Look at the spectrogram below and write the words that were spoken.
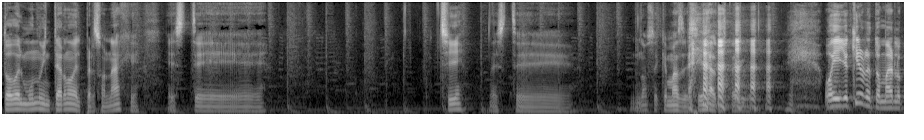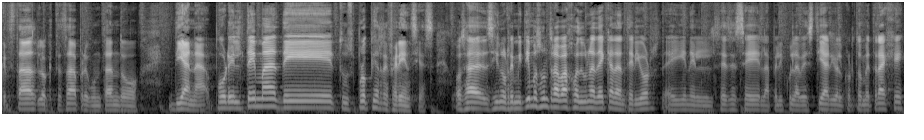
todo el mundo interno del personaje. Este... Sí, este no sé qué más decir al respecto. Oye, yo quiero retomar lo que, te estaba, lo que te estaba preguntando, Diana, por el tema de tus propias referencias. O sea, si nos remitimos a un trabajo de una década anterior, ahí en el CCC, la película Bestiario, el cortometraje,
